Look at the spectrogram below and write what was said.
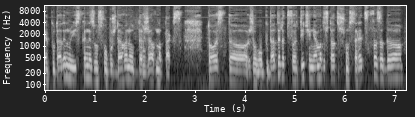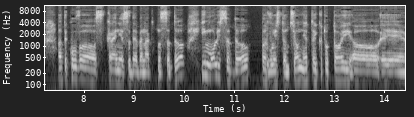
е подадено искане за освобождаване от държавна такса. Тоест, жалбоподателят твърди, че няма достатъчно средства за да атакува крайния съдебен акт на съда и моли съда първоинстанционният, тъй като той а, е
